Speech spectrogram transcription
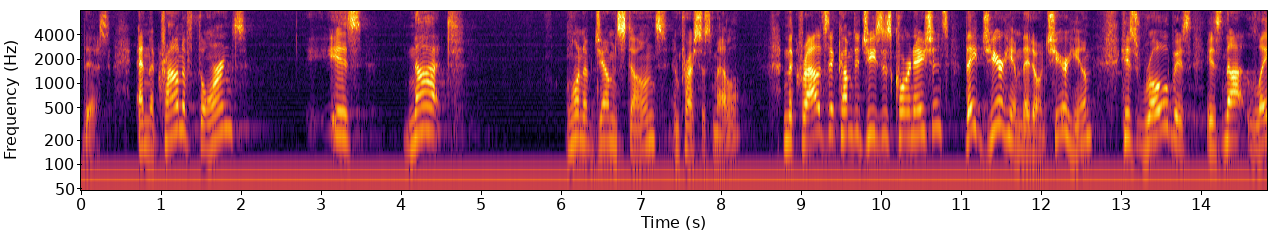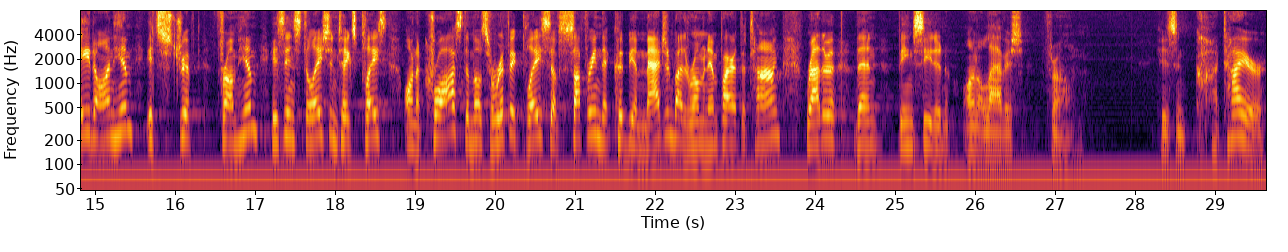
this. And the crown of thorns is not one of gemstones and precious metal. And the crowds that come to Jesus' coronations, they jeer him, they don't cheer him. His robe is, is not laid on him, it's stripped from him. His installation takes place on a cross, the most horrific place of suffering that could be imagined by the Roman Empire at the time, rather than being seated on a lavish throne. His entire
